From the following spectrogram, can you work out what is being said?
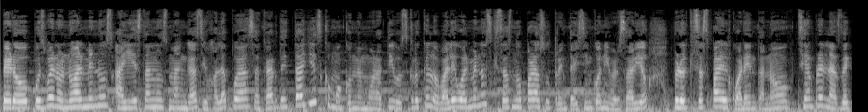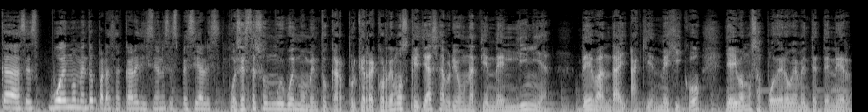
pero pues bueno, no, al menos ahí están los mangas y ojalá puedan sacar detalles como conmemorativos, creo que lo vale, o al menos quizás no para su 35 aniversario, pero quizás para el 40, ¿no? Siempre en las décadas es buen momento para sacar ediciones especiales. Pues este es un muy buen momento, Car, porque recordemos que ya se abrió una tienda en línea de Bandai aquí en México y ahí vamos a poder obviamente tener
